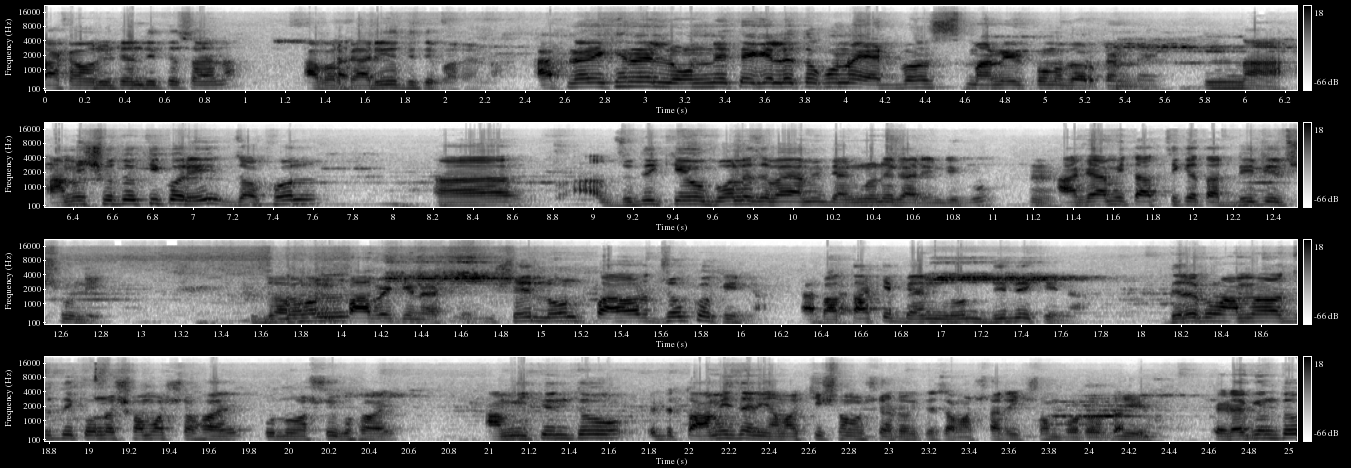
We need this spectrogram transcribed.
টাকাও রিটার্ন দিতে চায় না আবার গাড়িও দিতে পারে না। আপনার এখানে লোন নিতে গেলে তো কোনো অ্যাডভান্স মানির কোনো দরকার নেই? না আমি শুধু কি করি যখন যদি কেউ বলে যে ভাই আমি ব্যাংক লোনে গাড়ি নিব আগে আমি তার থেকে তার ডিটেলস শুনি। যখন পাবে কিনা সে? সে লোন পাওয়ার যোগ্য কিনা বা তাকে ব্যাংক লোন দিবে কিনা? যেরকম আমার যদি কোনো সমস্যা হয় কোনো অসুখ হয় আমি কিন্তু এটা তো আমি জানি আমার কি সমস্যাটা হইতেছে আমার শারীরিক সম্পর্কটা। এটা কিন্তু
